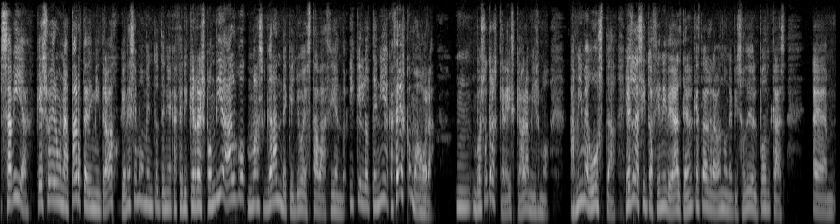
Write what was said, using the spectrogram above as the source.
sabía que eso era una parte de mi trabajo que en ese momento tenía que hacer y que respondía a algo más grande que yo estaba haciendo y que lo tenía que hacer. Es como ahora. Mm, vosotros queréis que ahora mismo a mí me gusta, es la situación ideal tener que estar grabando un episodio del podcast Em,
